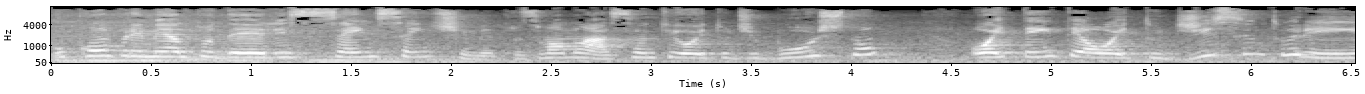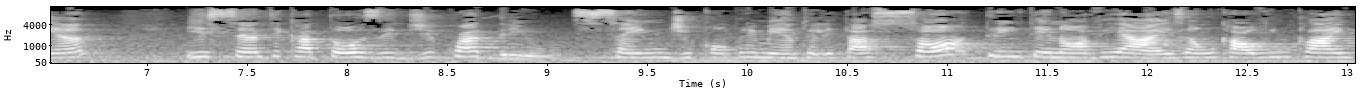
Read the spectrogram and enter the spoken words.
O comprimento dele 100 centímetros. Vamos lá, 108 de busto, 88 de cinturinha e 114 de quadril, 100 de comprimento. Ele tá só R$ reais, é um Calvin Klein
